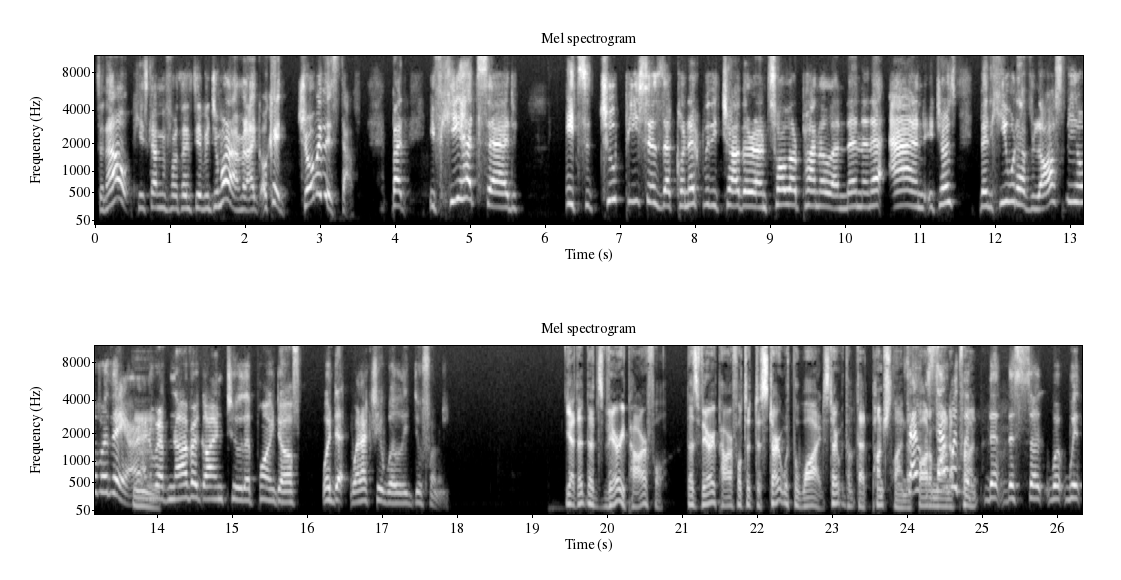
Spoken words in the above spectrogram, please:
So now he's coming for Thanksgiving tomorrow. I'm like, okay, show me this stuff. But if he had said it's two pieces that connect with each other and solar panel and then and, and it turns, then he would have lost me over there Hmm. and would have never gone to the point of what the, what actually will it do for me. Yeah, that, that's very powerful. That's very powerful to, to start with the why, to start with the, that punchline, that bottom line up front. The, the, the so, with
